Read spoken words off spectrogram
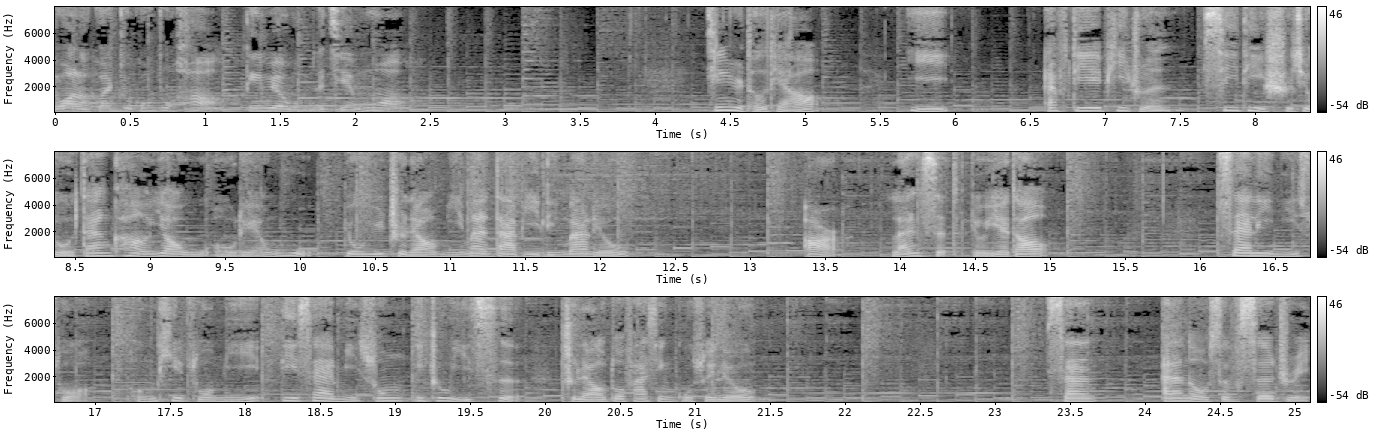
忘了关注公众号，订阅我们的节目哦。今日头条：一，FDA 批准 CD 十九单抗药物偶联物用于治疗弥漫大臂淋巴瘤。二，Lancet 柳叶刀，赛利尼索、硼替佐弥、地塞米松一周一次治疗多发性骨髓瘤。三，Annals of Surgery，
